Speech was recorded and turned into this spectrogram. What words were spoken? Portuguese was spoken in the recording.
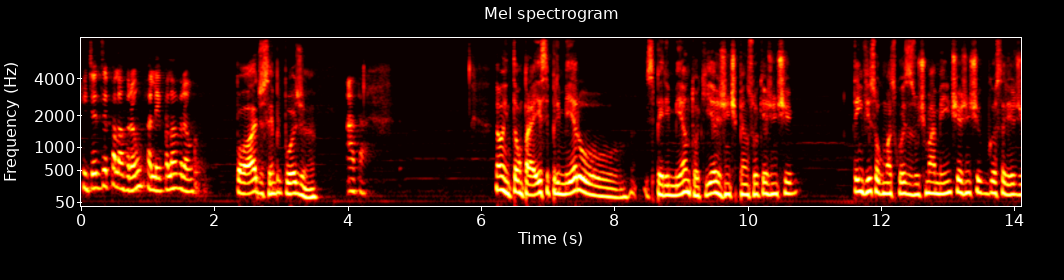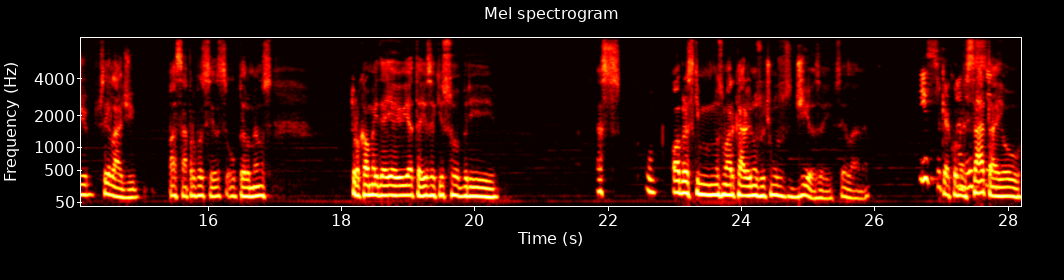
Podia dizer palavrão? Falei palavrão. Pode, sempre pode, né? Ah, tá. Não, então, para esse primeiro experimento aqui, a gente pensou que a gente tem visto algumas coisas ultimamente e a gente gostaria de, sei lá, de passar para vocês, ou pelo menos trocar uma ideia eu e a Thaís aqui sobre as o, obras que nos marcaram nos últimos dias aí, sei lá, né? Isso. Quer começar, gente... Thay? Eu...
